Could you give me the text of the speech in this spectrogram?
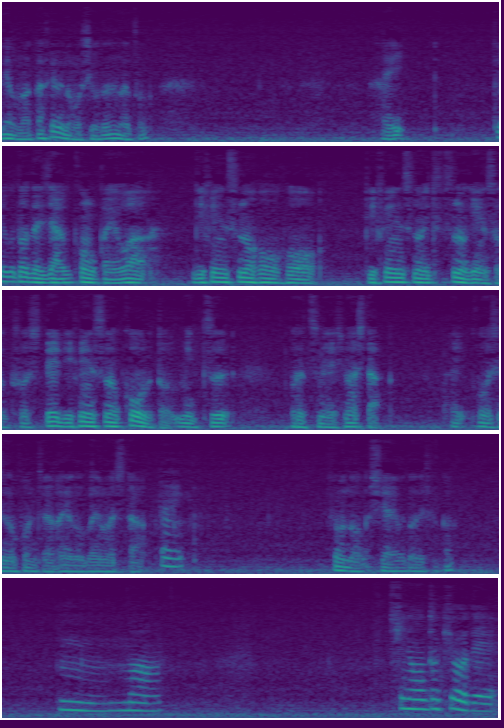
でも任せるのも仕事なんだぞ。はい。ということで、じゃあ今回は、ディフェンスの方法、ディフェンスの5つの原則、そしてディフェンスのコールと3つご説明しました。はい。講師のポンちゃんありがとうございました。はい。今日の試合はどうでしたか？うん、まあ、昨日と今日で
